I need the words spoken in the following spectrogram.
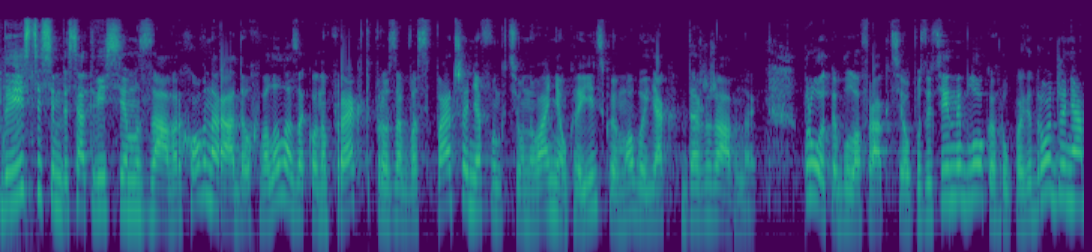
278 за Верховна Рада ухвалила законопроект про забезпечення функціонування української мови як державної. Проти була фракція опозиційний блок і група відродження.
